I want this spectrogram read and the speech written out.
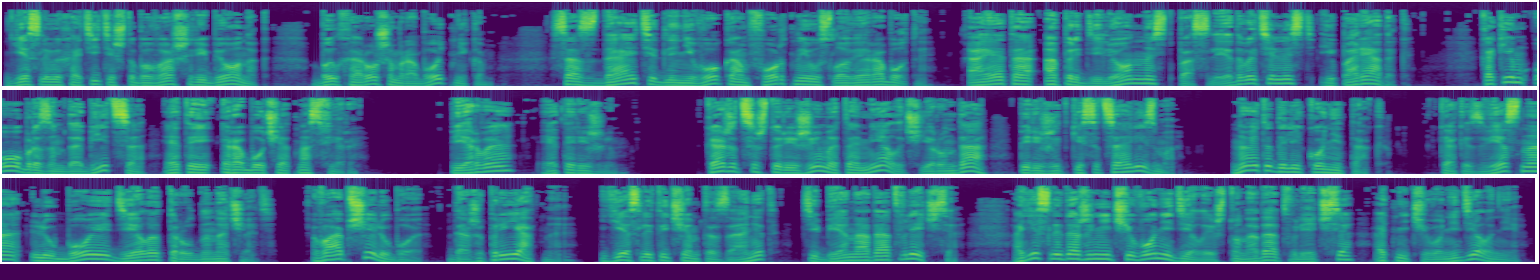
Если вы хотите, чтобы ваш ребенок был хорошим работником, создайте для него комфортные условия работы а это определенность, последовательность и порядок. Каким образом добиться этой рабочей атмосферы? Первое — это режим. Кажется, что режим — это мелочь, ерунда, пережитки социализма. Но это далеко не так. Как известно, любое дело трудно начать. Вообще любое, даже приятное. Если ты чем-то занят, тебе надо отвлечься. А если даже ничего не делаешь, то надо отвлечься от ничего не делания.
